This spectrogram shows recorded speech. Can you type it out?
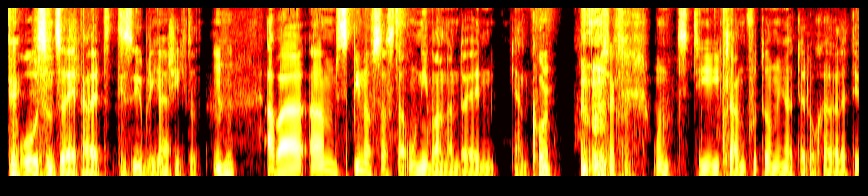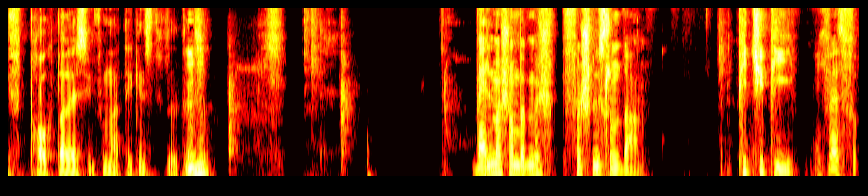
Büros und so weiter halt, das übliche Ja. Geschichtel. Mhm. Aber ähm, Spin-offs aus der Uni wandern da in gern. Cool. Und die Klagenfurter Uni hat ja doch ein relativ brauchbares Informatikinstitut. Mhm. Also. Weil wir schon beim Sch- Verschlüsseln waren. PGP. Ich weiß, ver-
